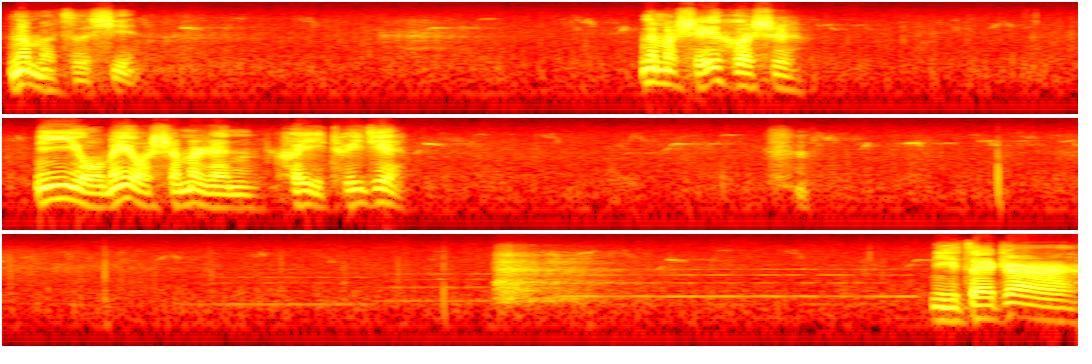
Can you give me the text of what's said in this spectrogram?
那么自信，那么谁合适？你有没有什么人可以推荐？哼。你在这儿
